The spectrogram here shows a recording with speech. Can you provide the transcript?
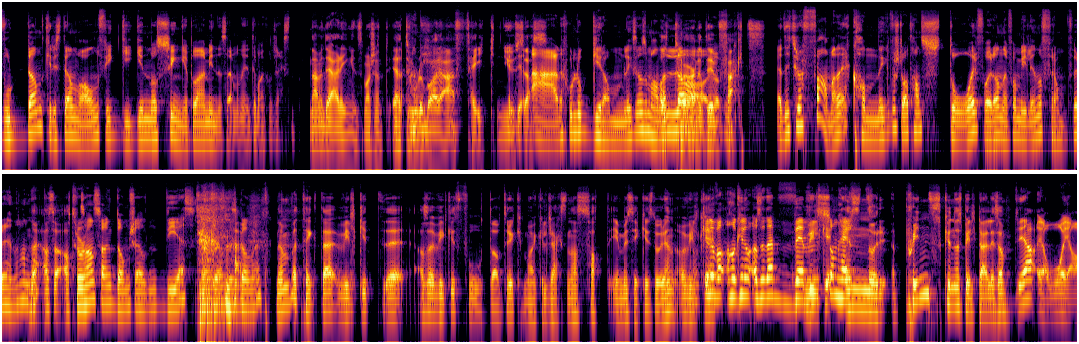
hvordan Christian Valen fikk giggen med å synge på den minneseremonien til Michael Jackson. Nei, men det er det ingen som har skjønt. Jeg tror det bare er fake news. Det ass. er det hologram, liksom, som han har Alternative laget. facts. Ja, det tror jeg faen meg det. Jeg kan ikke forstå at han står foran den familien og framfører henne. Nei, altså, at, Tror du han sang Dom Sheldon DS? Nei, men bare tenk deg hvilket, eh, altså, hvilket fotavtrykk Michael Jackson har satt i musikkhistorien. Og Han hvilke, kunne, han kunne, altså, det er hvem hvilke som helst. Enorm... Prince kunne spilt der, liksom. Ja, ja, å, ja,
